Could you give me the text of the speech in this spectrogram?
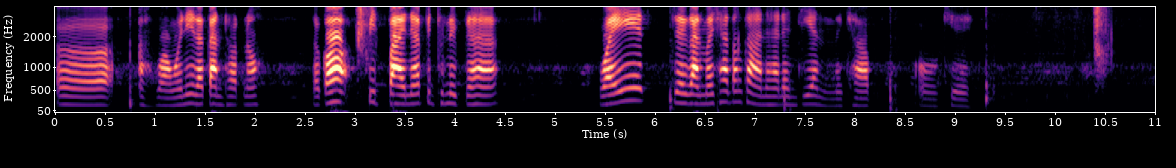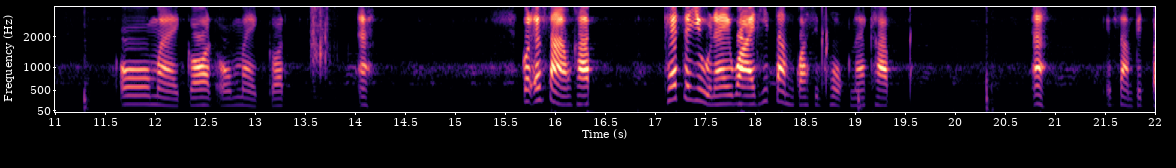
เอ่อ อะ วาง ไว้นี่แล้วกันท็อตเนาะแล้วก็ปิดไปนะปิดผนึกนะฮะไว้เจอกันเมื่อชาติต้องการนะฮะดันเจียนนะครับโอเคโอ้ my god โอ้ my god อะ กด F3 ครับ เพชรจะอยู่ใน y ที่ต่ำกว่า 16 นะครับ อะ F3 ปิดไป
